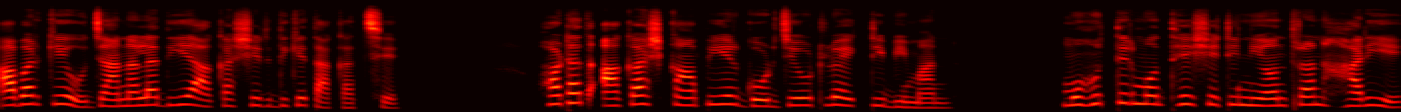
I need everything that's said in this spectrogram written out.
আবার কেউ জানালা দিয়ে আকাশের দিকে তাকাচ্ছে। হঠাৎ আকাশ কাঁপিয়ে গর্জে উঠল একটি বিমান। মুহূর্তের মধ্যে সেটি নিয়ন্ত্রণ হারিয়ে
